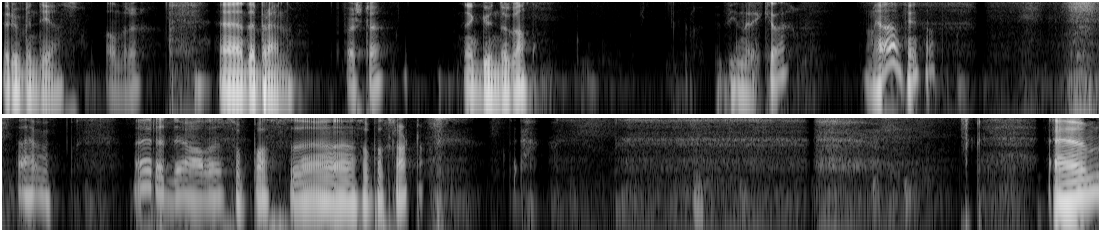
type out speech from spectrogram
Ruben Diaz. Andre. Eh, De Bruyne. Første. Eh, Gundogan. Vinner ikke det? Ja, fint. Ja. Det er, det er ryddig å ha det såpass, eh, såpass klart. Da. Em,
